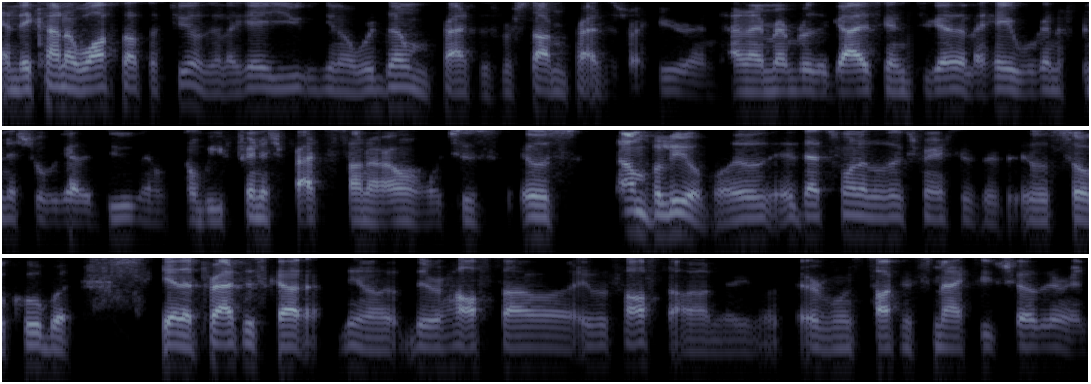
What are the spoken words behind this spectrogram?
And they kind of walked off the field. They're like, hey, you, you know, we're done with practice. We're stopping practice right here. And, and I remember the guys getting together, like, hey, we're going to finish what we got to do. And, and, we finished practice on our own, which is, it was unbelievable. It was, it, that's one of those experiences that it was so cool. But yeah, the practice got, you know, they were hostile. It was hostile. You know, everyone's talking smack to each other. And,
